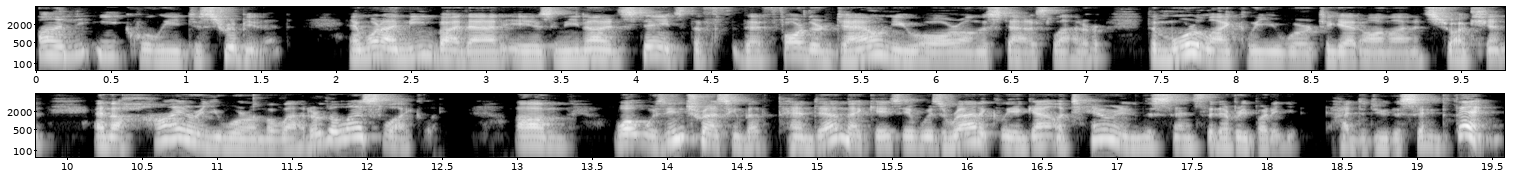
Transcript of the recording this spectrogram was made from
unequally distributed. And what I mean by that is in the United States, the, the farther down you are on the status ladder, the more likely you were to get online instruction. And the higher you were on the ladder, the less likely. Um, what was interesting about the pandemic is it was radically egalitarian in the sense that everybody had to do the same thing.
